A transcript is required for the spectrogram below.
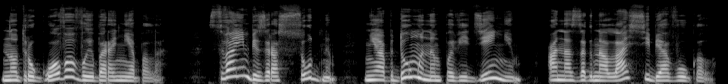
Но другого выбора не было. Своим безрассудным, необдуманным поведением она загнала себя в угол.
